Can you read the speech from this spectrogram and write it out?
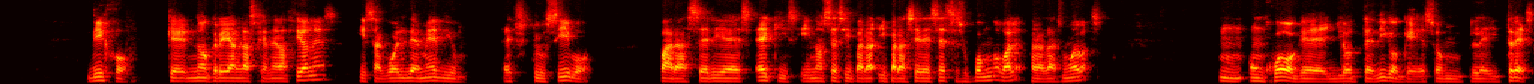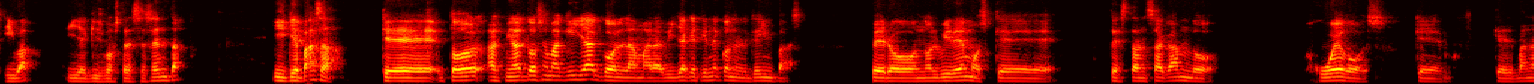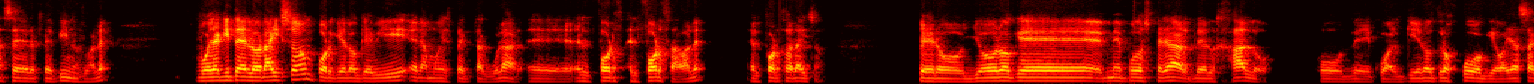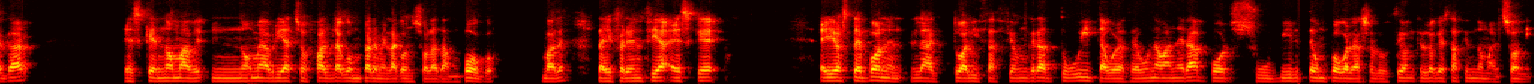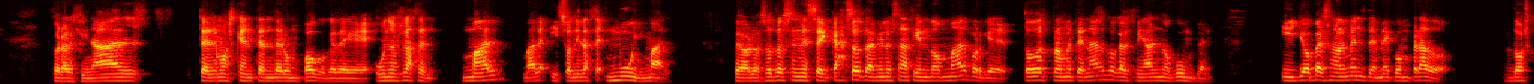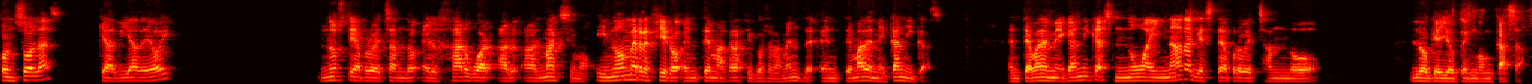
dijo que no creían las generaciones y sacó el de Medium exclusivo para series X y no sé si para, y para series S, supongo, ¿vale? Para las nuevas. Mm, Un juego que yo te digo que son Play 3 iba y Xbox 360. ¿Y qué pasa? Que todo, al final todo se maquilla con la maravilla que tiene con el Game Pass. Pero no olvidemos que te están sacando juegos que, que van a ser pepinos, ¿vale? Voy a quitar el Horizon porque lo que vi era muy espectacular. Eh, el, For- el Forza, ¿vale? El Forza Horizon. Pero yo lo que me puedo esperar del Halo o de cualquier otro juego que vaya a sacar es que no me, no me habría hecho falta comprarme la consola tampoco, ¿vale? La diferencia es que ellos te ponen la actualización gratuita, por decirlo de alguna manera, por subirte un poco la resolución, que es lo que está haciendo mal Sony. Pero al final tenemos que entender un poco que de unos lo hacen mal, ¿vale? Y Sony lo hace muy mal. Pero los otros en ese caso también lo están haciendo mal porque todos prometen algo que al final no cumplen. Y yo personalmente me he comprado dos consolas que a día de hoy no estoy aprovechando el hardware al, máximo. Y no me refiero en tema gráfico solamente, en tema de mecánicas. En tema de mecánicas no hay nada que esté aprovechando lo que yo tengo en casa.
